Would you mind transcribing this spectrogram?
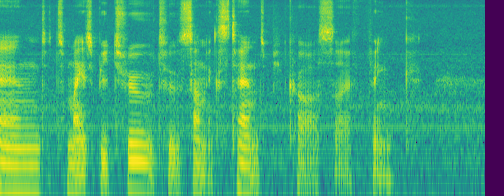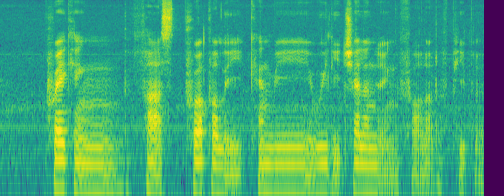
And it might be true to some extent because I think breaking the fast properly can be really challenging for a lot of people.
